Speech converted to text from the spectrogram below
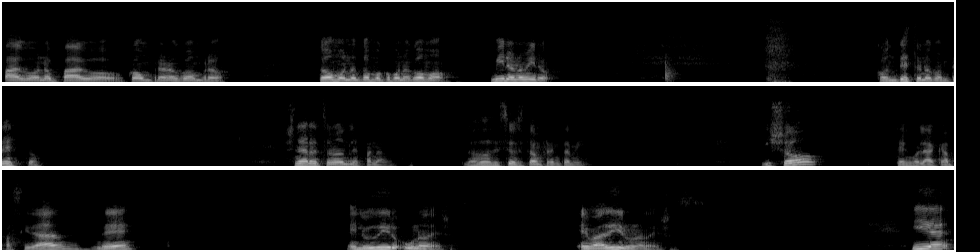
pago, no pago, compro, no compro, tomo, no tomo, como, no como, miro, no miro. Contesto, no contesto. Los dos deseos están frente a mí. Y yo tengo la capacidad de eludir uno de ellos, evadir uno de ellos y de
